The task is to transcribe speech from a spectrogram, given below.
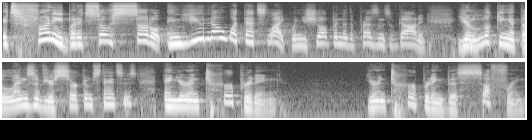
it's funny, but it's so subtle. And you know what that's like when you show up into the presence of God and you're looking at the lens of your circumstances and you're interpreting, you're interpreting the suffering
